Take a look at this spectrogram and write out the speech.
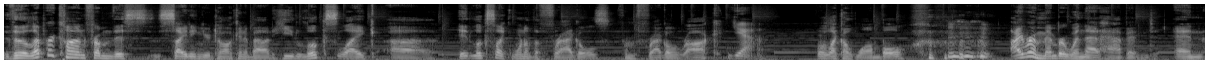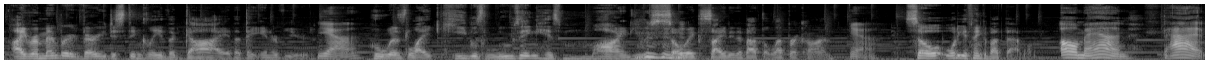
the leprechaun from this sighting you're talking about, he looks like uh it looks like one of the Fraggles from Fraggle Rock yeah. or like a Womble. I remember when that happened and I remember very distinctly the guy that they interviewed yeah. who was like he was losing his mind. He was so excited about the leprechaun. Yeah. So, what do you think about that one? Oh man, that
